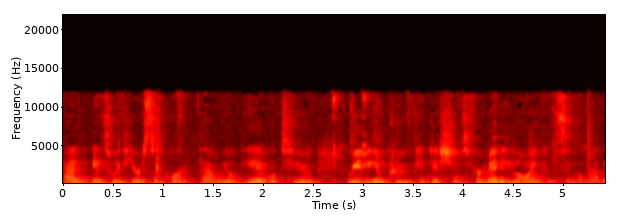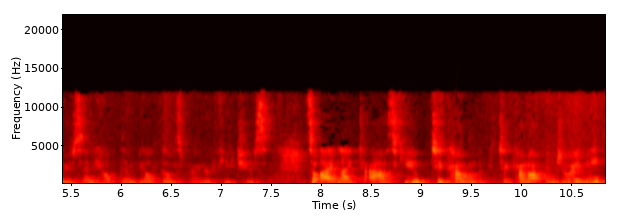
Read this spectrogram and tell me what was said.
and it's with your support that we'll be able to really improve conditions for many low-income single mothers and help them build those brighter futures. So I'd like to ask you to come to come up and join me.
